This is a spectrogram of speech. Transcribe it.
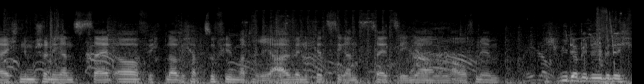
Ja, ich nehme schon die ganze Zeit auf. Ich glaube, ich habe zu viel Material, wenn ich jetzt die ganze Zeit zehn Jahre lang aufnehme. Ich wiederbelebe dich.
